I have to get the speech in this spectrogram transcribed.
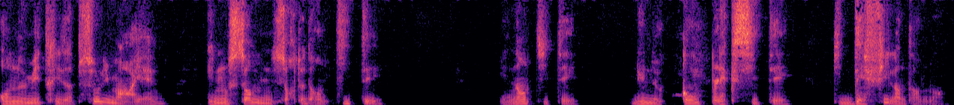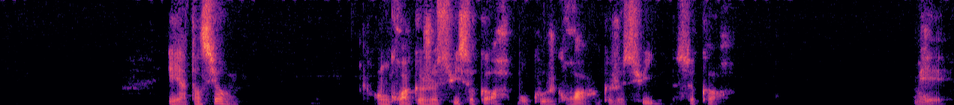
on ne maîtrise absolument rien, et nous sommes une sorte d'entité, une entité d'une complexité qui défie l'entendement. Et attention, on croit que je suis ce corps, beaucoup je crois que je suis ce corps. Mais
